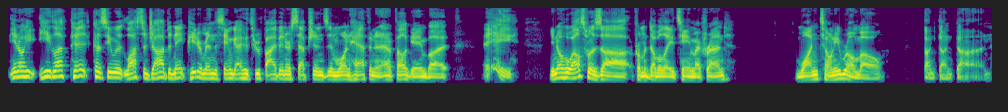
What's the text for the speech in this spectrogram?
You know, he he left Pitt because he was, lost a job to Nate Peterman, the same guy who threw five interceptions in one half in an NFL game. But hey, you know who else was uh, from a double A team, my friend? One Tony Romo. Dun dun dun.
